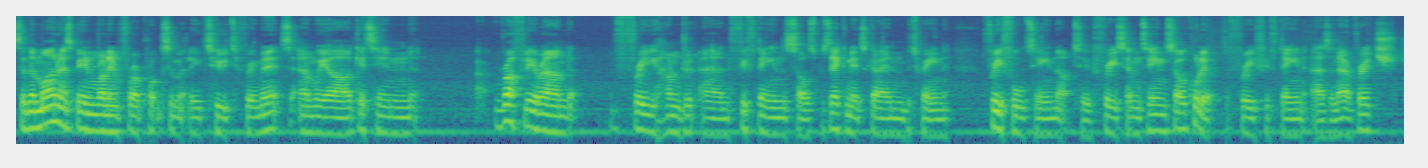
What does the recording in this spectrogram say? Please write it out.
So the miner has been running for approximately two to three minutes and we are getting roughly around 315 sols per second. It's going between 314 up to 317, so I'll call it 315 as an average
